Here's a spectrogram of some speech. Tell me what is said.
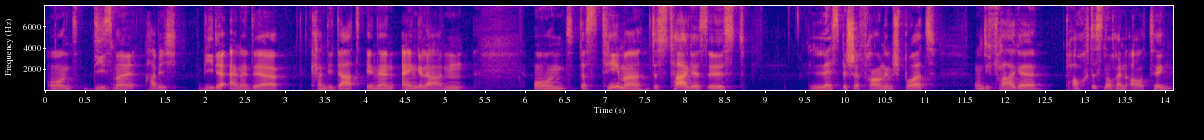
Und diesmal habe ich wieder eine der KandidatInnen eingeladen. Und das Thema des Tages ist lesbische Frauen im Sport und die Frage, braucht es noch ein Outing?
